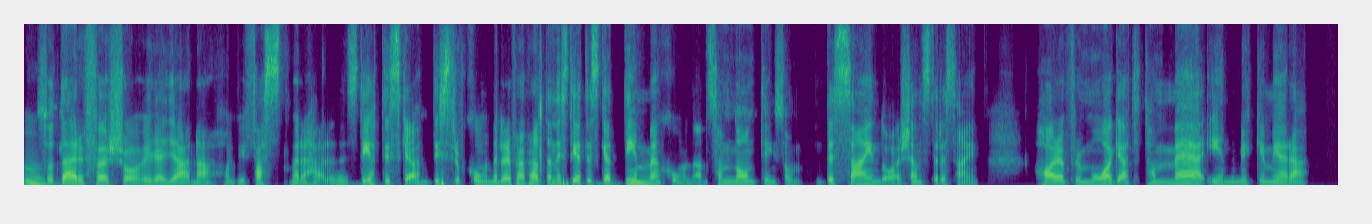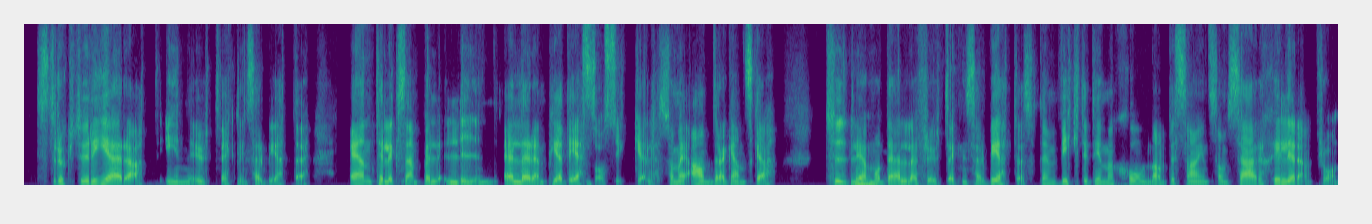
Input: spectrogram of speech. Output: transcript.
Mm. Så därför så vill jag gärna hålla vi fast med det här, den estetiska disruptionen, eller framförallt den estetiska dimensionen som någonting som design då, tjänstedesign, har en förmåga att ta med in mycket mera strukturerat in i utvecklingsarbete än till exempel lean eller en PDSA-cykel som är andra ganska tydliga mm. modeller för utvecklingsarbete. Så det är en viktig dimension av design som särskiljer den från,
